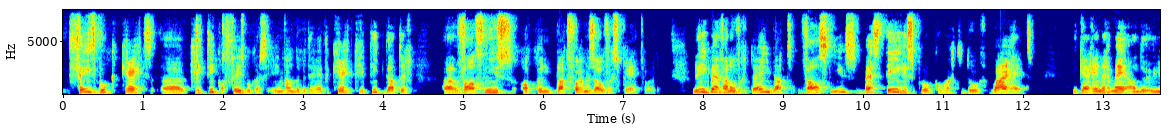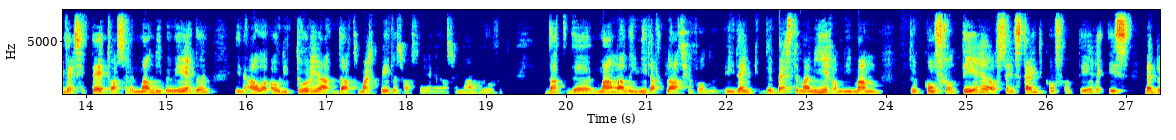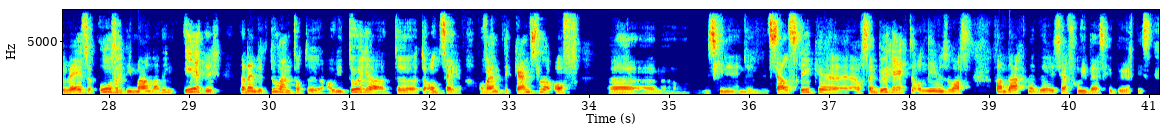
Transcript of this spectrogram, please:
Facebook krijgt uh, kritiek, of Facebook als een van de bedrijven, krijgt kritiek dat er uh, vals nieuws op hun platformen zou verspreid worden. Nu, ik ben van overtuiging dat vals nieuws best tegensproken wordt door waarheid. Ik herinner mij aan de universiteit was er een man die beweerde in alle auditoria dat Mark Peters was zijn, was zijn naam geloof ik, dat de maanlanding niet had plaatsgevonden. Ik denk de beste manier om die man te confronteren, of zijn stelling te confronteren, is met bewijzen over die maanlanding eerder dan hem de toegang tot de auditoria te, te ontzeggen. Of hem te cancelen, of uh, uh, misschien in een cel steken, eh, of zijn burgerrechten ontnemen, zoals vandaag met de Jeff Hoeibers gebeurd is.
